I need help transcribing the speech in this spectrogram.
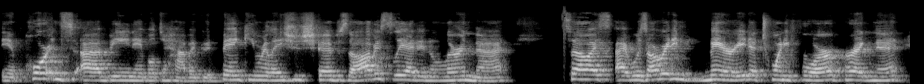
the importance of being able to have a good banking relationship. So obviously, I didn't learn that. So I, I was already married at 24, pregnant,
